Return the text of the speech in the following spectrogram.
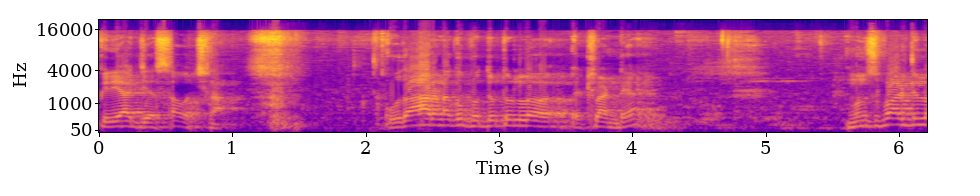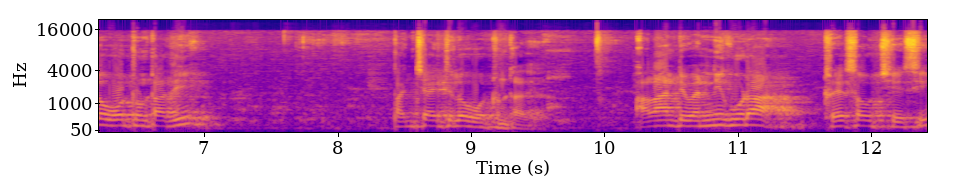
ఫిర్యాదు చేస్తూ వచ్చిన. ఉదాహరణకు పొద్దుటూరులో ఎట్లా అంటే మున్సిపాలిటీలో ఓటు ఉంటుంది పంచాయతీలో ఓటు ఉంటుంది అలాంటివన్నీ కూడా ట్రేస్ అవుట్ చేసి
